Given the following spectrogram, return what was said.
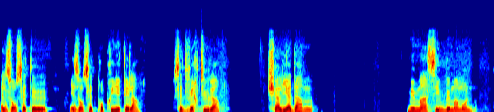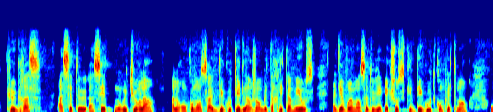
elles ont cette, euh, elles ont cette propriété-là, cette vertu-là. Shal Yadam Memaasim Bemamon, que grâce à cette, à cette nourriture-là, alors on commence à dégoûté de l'argent, meus, c'est-à-dire vraiment ça devient quelque chose qui dégoûte complètement, et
